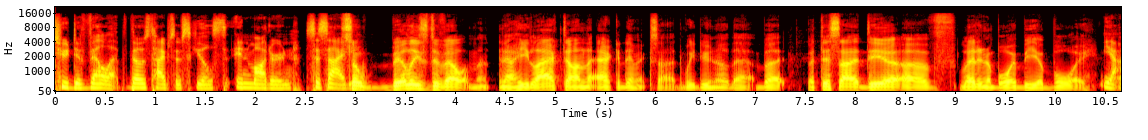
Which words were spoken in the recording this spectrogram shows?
to develop those types of skills in modern society. So Billy's development. Now he lacked on the academic side. We do know that, but but this idea of letting a boy be a boy yeah.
